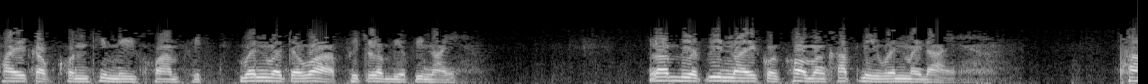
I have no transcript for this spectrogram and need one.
ภัยกับคนที่มีความผิด เว้นไว้แต่ว่าผิดระเบียบวินัย ระเบียบวินัยกฎข้อบังคับนี่เว้นไม่ได้ ถ้า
